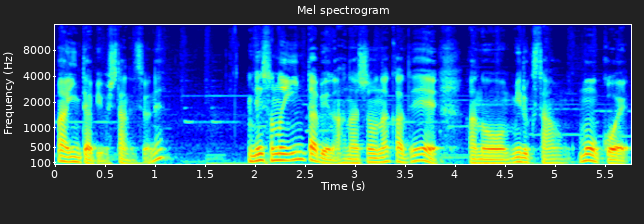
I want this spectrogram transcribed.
まあ、インタビューをしたんですよね。でそのインタビューの話の中であのミルクさんもこう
